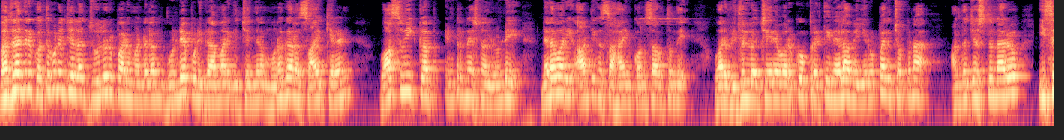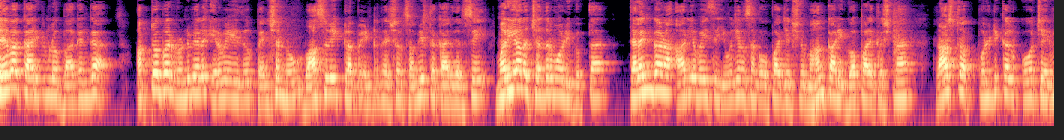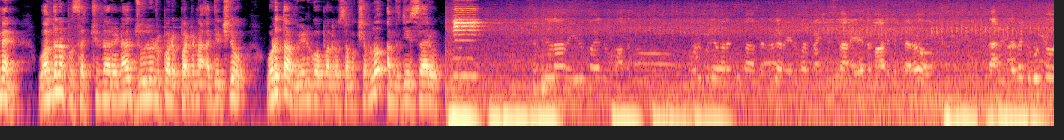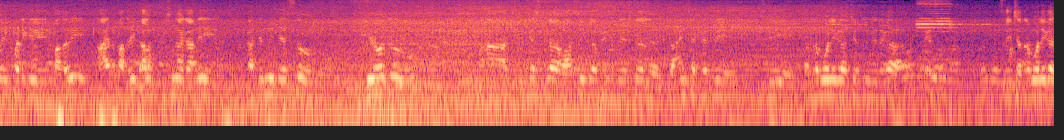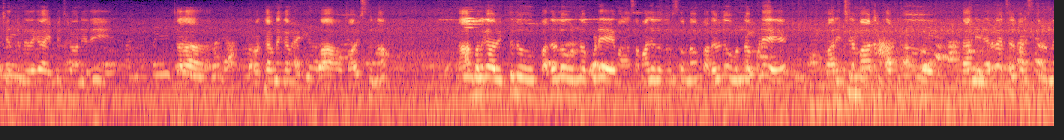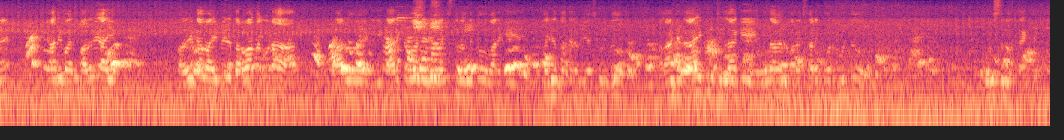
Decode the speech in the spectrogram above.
భద్రాద్రి కొత్తగూడెం జిల్లా జూలూరుపాడు మండలం గుండేపూడి గ్రామానికి చెందిన మునగాల సాయి కిరణ్ వాసవి క్లబ్ ఇంటర్నేషనల్ నుండి నెలవారీ ఆర్థిక సహాయం కొనసాగుతుంది. వారు విధుల్లో చేరే వరకు ప్రతి నెల వెయ్యి రూపాయల చొప్పున అందజేస్తున్నారు. ఈ సేవా కార్యక్రమంలో భాగంగా అక్టోబర్ రెండు వేల ఇరవై ఐదు పెన్షన్ను వాసవి క్లబ్ ఇంటర్నేషనల్ సంయుక్త కార్యదర్శి మరియాల చంద్రమౌళి గుప్తా తెలంగాణ ఆర్యవైశ్య యువజన సంఘ ఉపాధ్యక్షుడు మహంకాళి గోపాలకృష్ణ రాష్ట్ర political co chairman Vandanapu Satyanarayana Julurupadu పట్టణ అధ్యక్షుడు ఉడత వేణుగోపాలరావు సమక్షంలో అందజేశారు. ప్రతి నెల వెయ్యి రూపాయలు వరకు నెల వెయ్యి రూపాయలు మాట చెప్పారో దాన్ని నిలబెట్టుకుంటూ ఇప్పటికీ పదవి ఆయన పదవీ కాలం తీసినా కానీ కంటిన్యూ చేస్తూ ఈరోజు మన చీఫ్ గెస్ట్గా Vasavi international joint secretary Shri Chandramouli గారి చేతుల మీదుగా శ్రీ చంద్రమౌళి గారి చేతుల మీదుగా ఇప్పించడం అనేది చాలా గర్వకారణంగా మేము భావిస్తున్నాం. నార్మల్గా వ్యక్తులు పదవిలో ఉన్నప్పుడే మన సమాజంలో చూస్తున్నాం. పదవిలో ఉన్నప్పుడే వారు ఇచ్చిన మాటలు తప్పుతూ దాన్ని నెరవేర్చిన పరిస్థితులు ఉన్నాయి. కానీ వారి పదవి అయి పదవి కాలం అయిపోయిన తర్వాత కూడా వారు ఈ కార్యక్రమాన్ని నిర్వహిస్తున్నందుకు వారికి కృతజ్ఞత తెలియజేసుకుంటూ అలాంటి నాయకులు జిల్లాకి ఉండాలని మరొకసారి కోరుకుంటూ ముగిస్తున్నాం. Thank you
